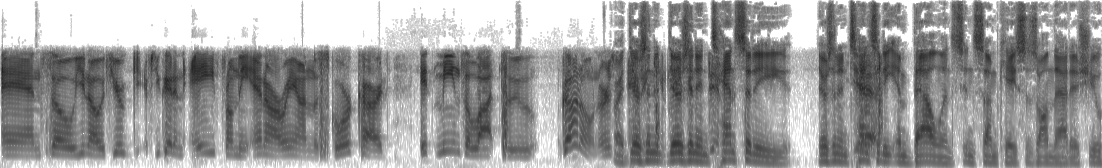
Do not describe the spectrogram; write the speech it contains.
And so, you know, if you if you get an A from the NRA on the scorecard, it means a lot to gun owners. Right. There's an there's an intensity there's an intensity yeah. imbalance in some cases on that issue.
